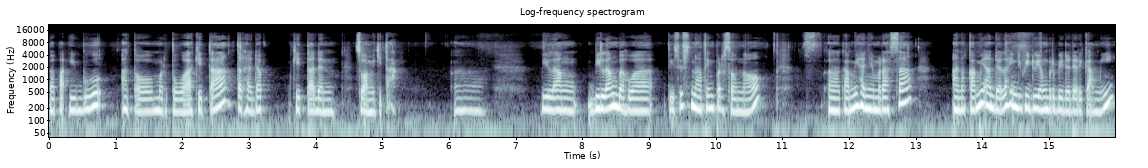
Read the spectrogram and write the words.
bapak ibu atau mertua kita terhadap kita dan suami kita. Uh, bilang bilang bahwa this is nothing personal. Uh, kami hanya merasa anak kami adalah individu yang berbeda dari kami.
